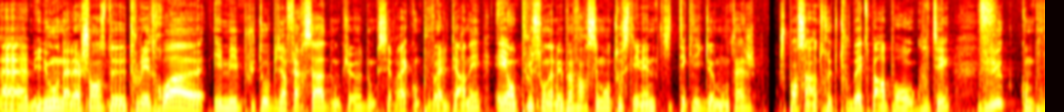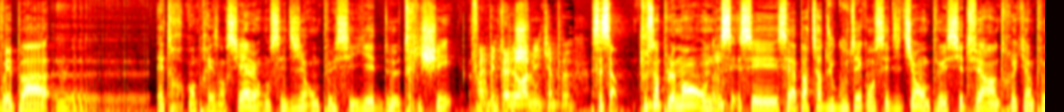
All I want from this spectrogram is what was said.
Euh, mais nous on a la chance de tous les trois euh, aimer plutôt bien faire ça, donc euh, donc c'est vrai qu'on pouvait alterner. Et en plus on n'avait pas forcément tous les mêmes petites techniques de montage. Je pense à un truc tout bête par rapport au goûter. Vu qu'on pouvait pas euh, être en présentiel, on s'est dit on peut essayer de tricher. Enfin, de des tricher. panoramiques un peu. C'est ça. Tout simplement, on- Mm. c'est- à partir du goûter qu'on s'est dit tiens, on peut essayer de faire un truc un peu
